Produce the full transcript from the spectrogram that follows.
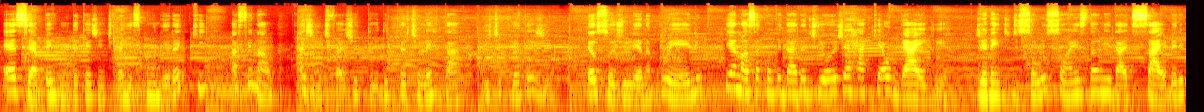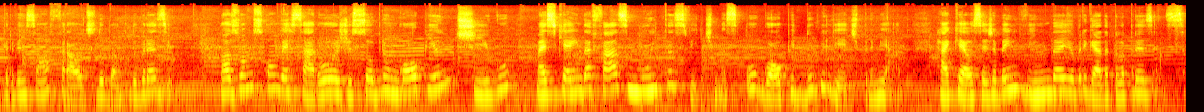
Essa é a pergunta que a gente vai responder aqui. Afinal, a gente faz de tudo para te alertar e te proteger. Eu sou Juliana Coelho e a nossa convidada de hoje é Raquel Geiger, gerente de soluções da unidade Cyber e Prevenção a Fraudes do Banco do Brasil. Nós vamos conversar hoje sobre um golpe antigo, mas que ainda faz muitas vítimas: o golpe do bilhete premiado. Raquel, seja bem-vinda e obrigada pela presença.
